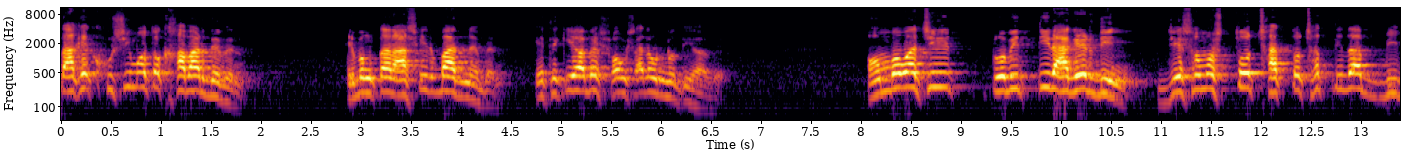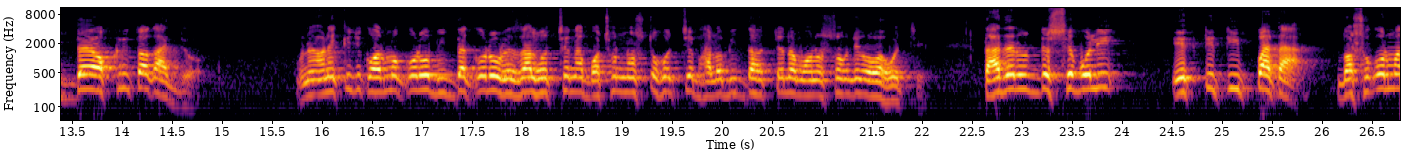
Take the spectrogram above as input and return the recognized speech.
তাকে খুশি মতো খাবার দেবেন এবং তার আশীর্বাদ নেবেন। এতে কি হবে? সংসারে উন্নতি হবে। অম্বুবাচীর প্রবৃত্তির আগের দিন যে সমস্ত ছাত্রছাত্রীরা বিদ্যায় অকৃত কার্য মানে অনেক কিছু কর্ম করো, বিদ্যা করো, রেজাল্ট হচ্ছে না, বছর নষ্ট হচ্ছে, ভালো বিদ্যা হচ্ছে না মনঃসংযোগের অভাব হচ্ছে। তাদের উদ্দেশ্যে বলি, একটি টিপ পাতা দশকর্মা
